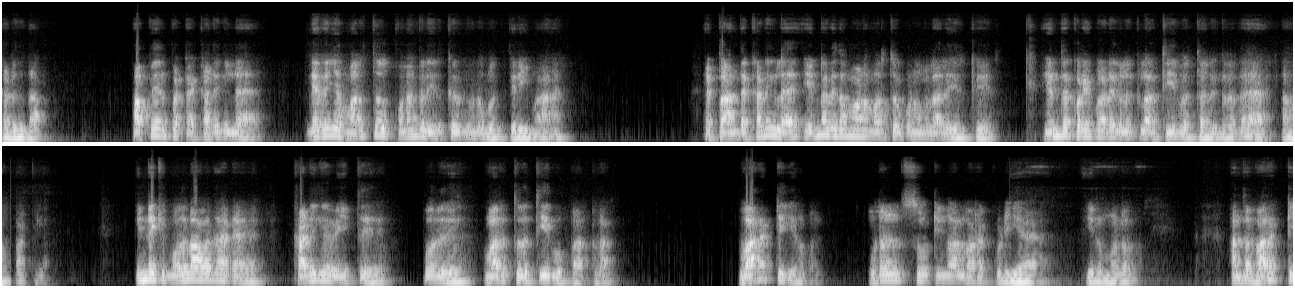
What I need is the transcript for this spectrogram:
கடுகு தான் அப்பேற்பட்ட கடுகுல நிறைய மருத்துவ குணங்கள் இருக்கிறது உங்களுக்கு தெரியுமா? இப்ப அந்த கடுகுல என்ன விதமான மருத்துவ குணங்களால இருக்கு? எந்த குறைபாடுகளுக்கெல்லாம் தீர்வு தருங்கிறத நம்ம பார்க்கலாம். இன்னைக்கு முதலாவதாக கடுகை வைத்து ஒரு மருத்துவ தீர்வு பார்க்கலாம். வறட்டு இருமல். உடல் சூட்டினால் வரக்கூடிய இருமலோ அந்த வறட்டு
